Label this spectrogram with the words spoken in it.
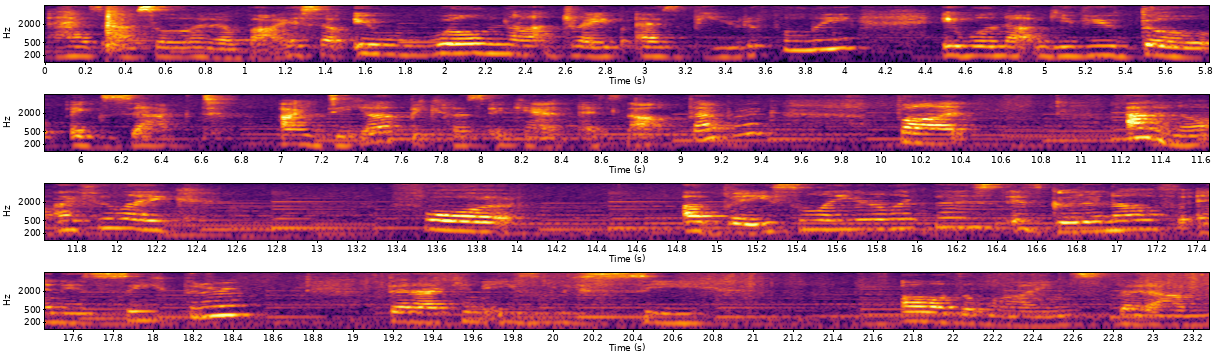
has absolutely no bias so it will not drape as beautifully. It will not give you the exact idea because again it's not fabric. But I don't know I feel like for a base layer like this it's good enough and it's see-through that I can easily see all of the lines that um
